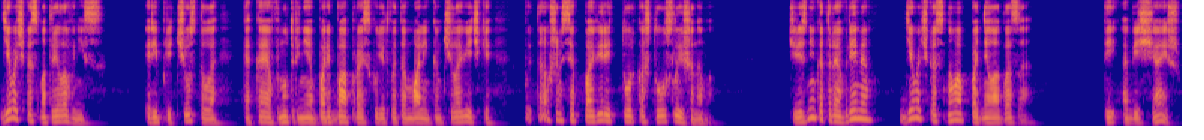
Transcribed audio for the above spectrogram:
Девочка смотрела вниз. Рипли чувствовала, какая внутренняя борьба происходит в этом маленьком человечке, пытавшимся поверить только что услышанному. Через некоторое время девочка снова подняла глаза. «Ты обещаешь?»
